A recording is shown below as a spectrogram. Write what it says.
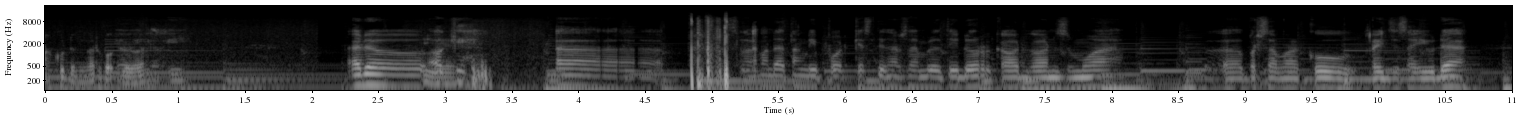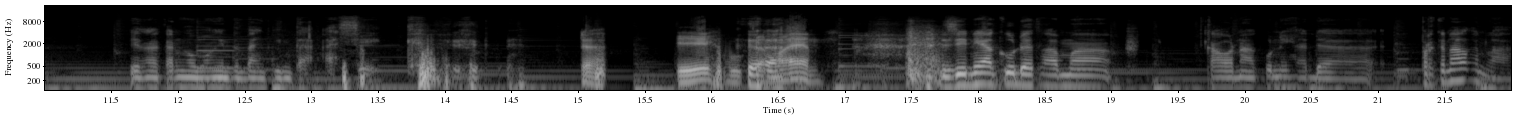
Aku denger kok jelas. yoi. Aduh, Iya. oke. Eh, selamat datang di podcast dengar sambil tidur kawan-kawan semua. Eh, bersamaku Reja Sayuda yang akan ngomongin tentang cinta asik. Eh, bukan main. Di sini aku udah sama kawan aku nih ada perkenalkan lah.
